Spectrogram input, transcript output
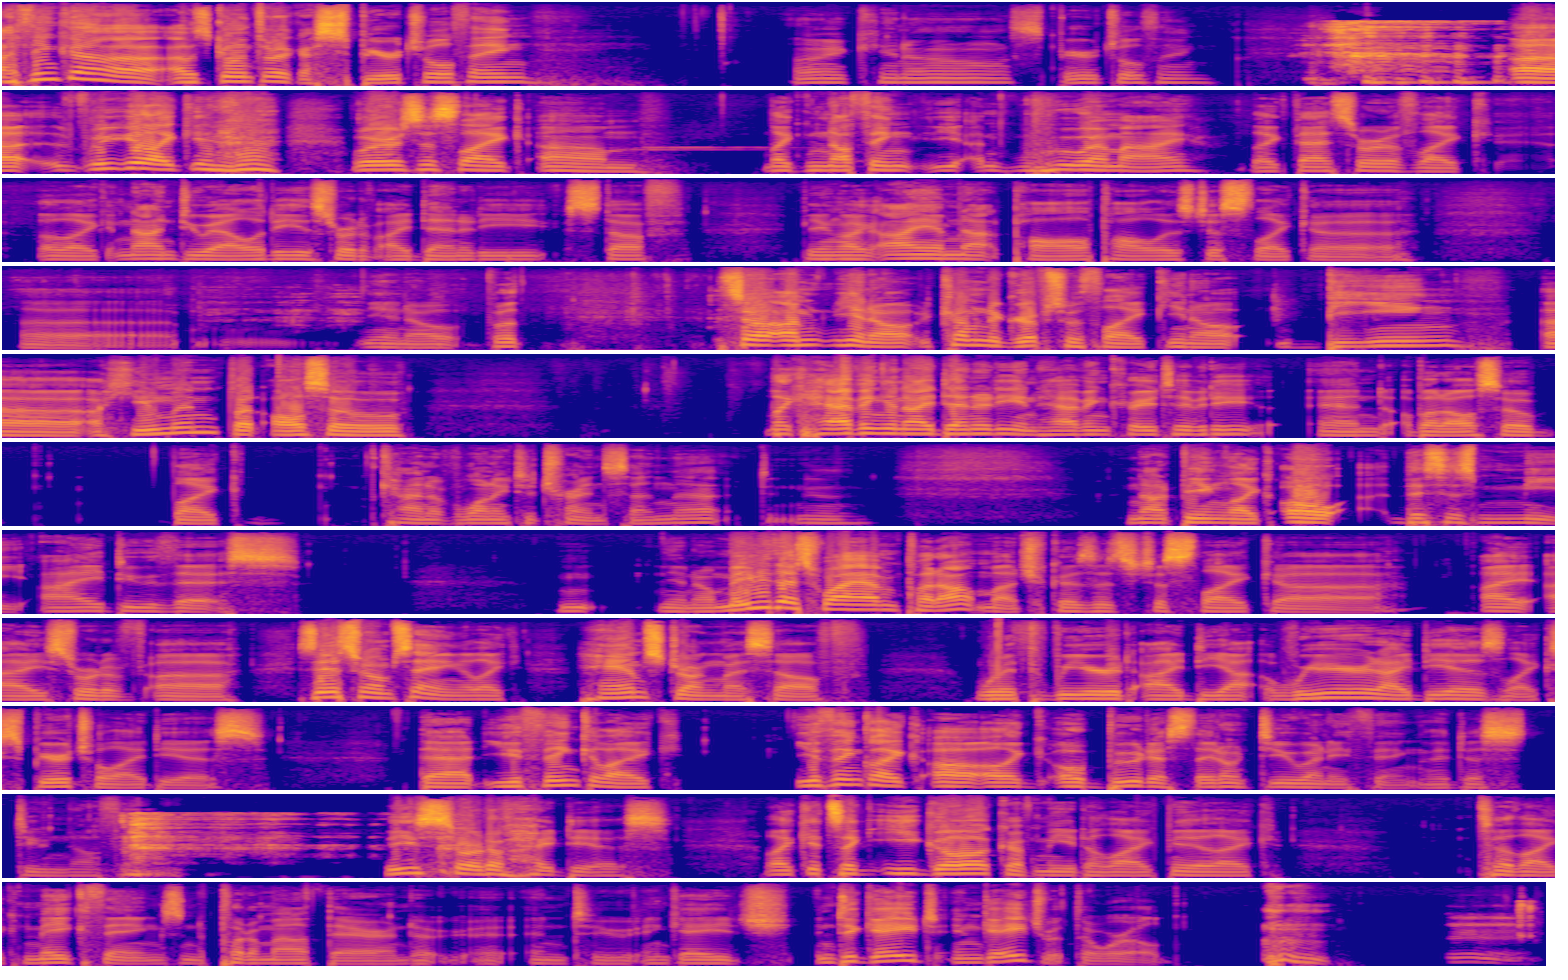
I think uh, I was going through like a spiritual thing, like you know, spiritual thing. uh we like you know where it's just like um like nothing who am i? Like that sort of like uh, like non-duality sort of identity stuff. Being like i am not paul. Paul is just like a uh you know but so i'm you know coming to grips with like you know being uh, a human but also like having an identity and having creativity and but also like kind of wanting to transcend that not being like, oh, this is me. I do this. M- You know, maybe that's why I haven't put out much because it's just like uh, I I sort of uh, so that's what I'm saying. Like hamstrung myself with weird idea, weird ideas like spiritual ideas that you think like you think like uh, like oh Buddhists they don't do anything they just do nothing. These sort of ideas, like it's like egoic of me to like be like to like make things and to put them out there and to and to engage and to engage engage with the world. Mm.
